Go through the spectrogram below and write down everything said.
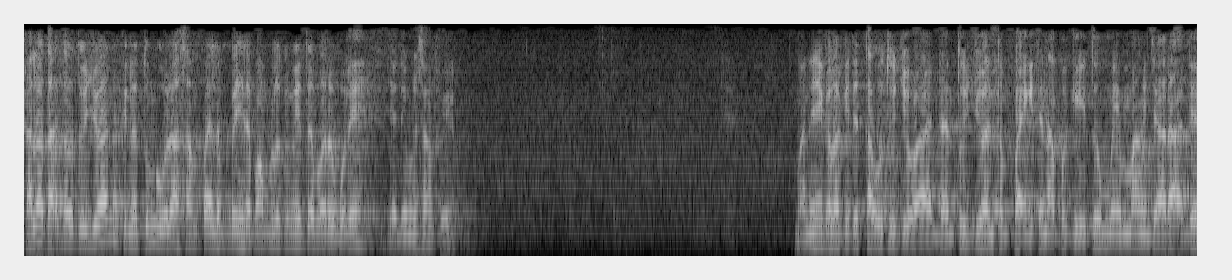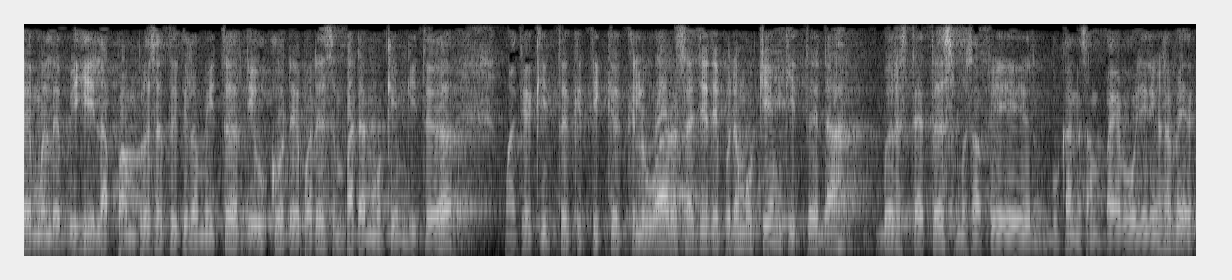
Kalau tak tahu tujuan, kena tunggulah sampai lebih 80 km baru boleh jadi musafir. Maknanya kalau kita tahu tujuan dan tujuan tempat yang kita nak pergi itu memang jarak dia melebihi 81 km diukur daripada sempadan mukim kita. Maka kita ketika keluar saja daripada mukim, kita dah berstatus musafir. Bukan sampai baru jadi musafir.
